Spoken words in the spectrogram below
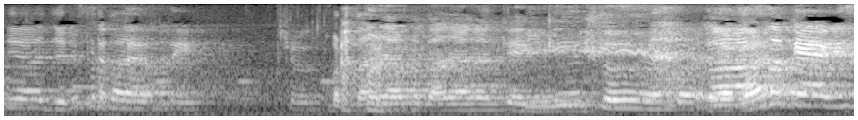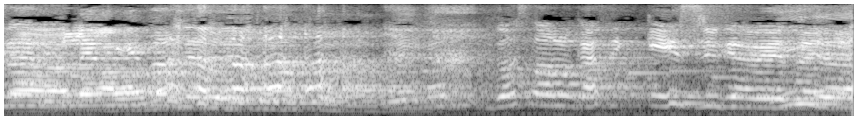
iya, jadi pertanyaan Certainly. True. pertanyaan-pertanyaan yang kayak Di- gitu ya, langsung kayak bisa Nah, relate gitu. pengalaman Iya kan? Gue selalu kasih case juga biasanya. Iya,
